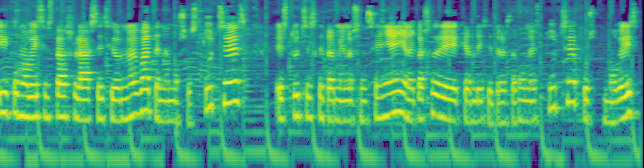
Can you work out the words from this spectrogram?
Y como veis esta es la sección nueva, tenemos estuches, estuches que también os enseñé y en el caso de que andéis detrás de algún estuche, pues como veis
